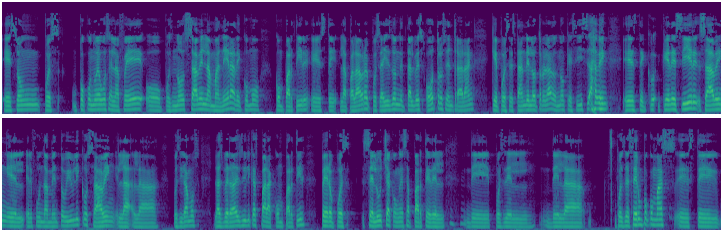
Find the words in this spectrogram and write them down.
eh, son pues un poco nuevos en la fe o pues no saben la manera de cómo compartir este la palabra, pues ahí es donde tal vez otros entrarán que pues están del otro lado, ¿no? Que sí saben este qué decir, saben el, el fundamento bíblico, saben la, la, pues digamos, las verdades bíblicas para compartir, pero pues se lucha con esa parte del, de, pues del, de la, pues de ser un poco más, este,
